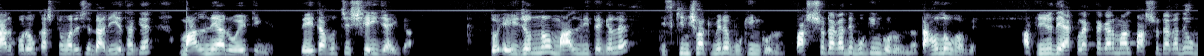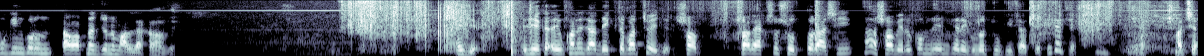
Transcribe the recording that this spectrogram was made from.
তারপরেও কাস্টমার এসে দাঁড়িয়ে থাকে মাল নেয়ার ওয়েটিং এ তো এটা হচ্ছে সেই জায়গা। তো এই জন্য মাল নিতে গেলে স্ক্রিনশট মেরে বুকিং করুন। পাঁচশো টাকা দিয়ে বুকিং করুন না তাহলেও হবে। আপনি যদি এক লাখ টাকার মাল পাঁচশো টাকা দিয়েও বুকিং করুন তাও আপনার জন্য মাল রাখা হবে। এই যে এই যে ওখানে যা দেখতে পাচ্ছ এই যে সব সব একশো সত্তর আশি হ্যাঁ সব এরকম রেঞ্জের এগুলো টু পিস আছে ঠিক আছে? আচ্ছা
